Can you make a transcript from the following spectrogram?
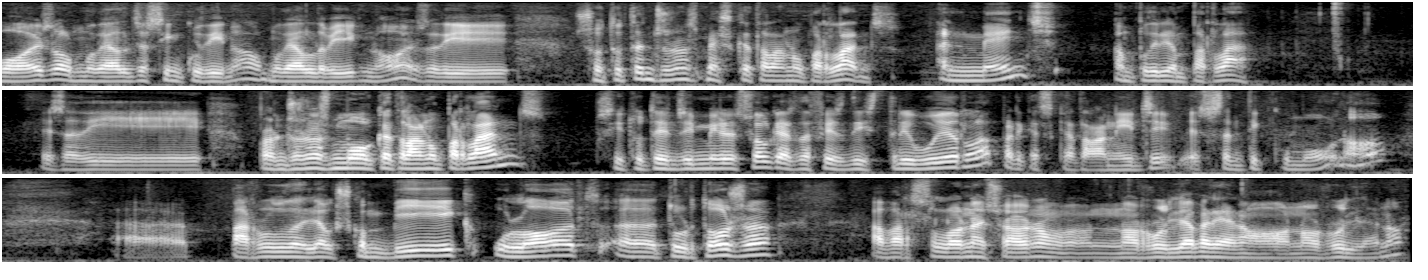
bo és el model Jacint Codina, el model de Vic, no? És a dir, sobretot en zones més catalanoparlants. En menys en podríem parlar. És a dir, però en zones molt catalanoparlants, si tu tens immigració, el que has de fer és distribuir-la perquè es catalanitzi, és sentit comú, no? Eh, parlo de llocs com Vic, Olot, eh, Tortosa, a Barcelona això no, no rutlla perquè no, no rutlla, no?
